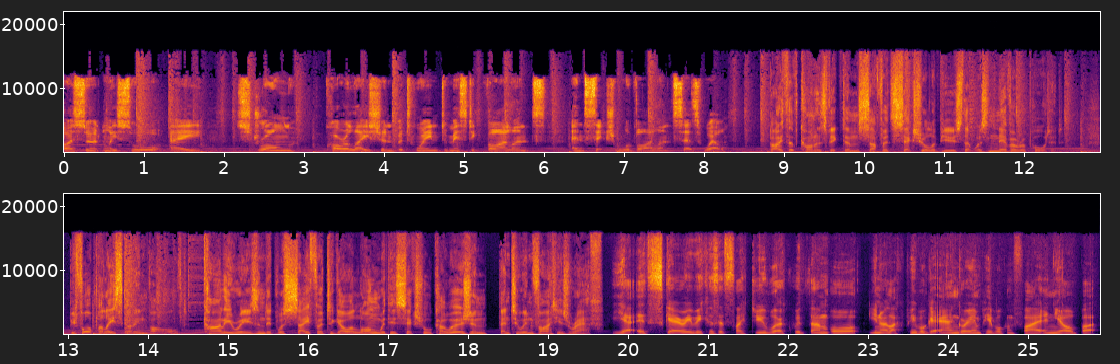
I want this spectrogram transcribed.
I certainly saw a strong correlation between domestic violence and sexual violence as well. Both of Connor's victims suffered sexual abuse that was never reported. Before police got involved, Kylie reasoned it was safer to go along with his sexual coercion than to invite his wrath. Yeah, it's scary because it's like, do you work with them? Or, you know, like people get angry and people can fight and yell, but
